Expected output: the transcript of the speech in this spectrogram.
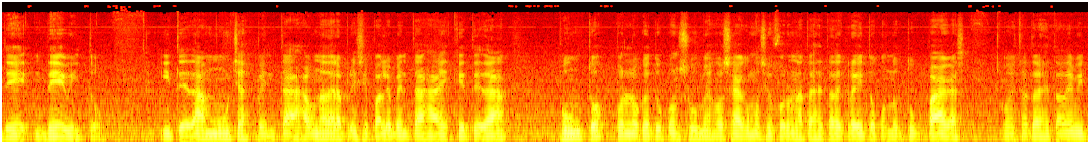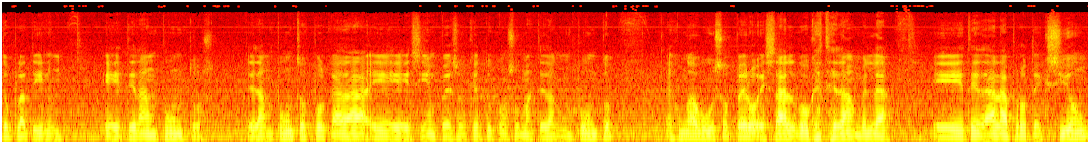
de débito y te da muchas ventajas. Una de las principales ventajas es que te da puntos por lo que tú consumes, o sea, como si fuera una tarjeta de crédito, cuando tú pagas con esta tarjeta de débito Platinum, eh, te dan puntos te dan puntos por cada 100 eh, pesos que tú consumas, te dan un punto. Es un abuso, pero es algo que te dan, ¿verdad? Eh, te da la protección,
